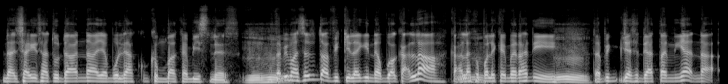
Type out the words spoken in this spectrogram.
nak cari satu dana yang boleh aku kembangkan bisnes. Mhm. Tapi masa tu tak fikir lagi nak buat Kak Lah. Kak Lah kepala kamera ni. Mhm. Tapi just datang niat nak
